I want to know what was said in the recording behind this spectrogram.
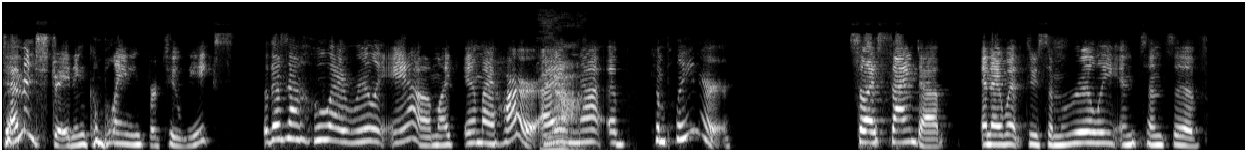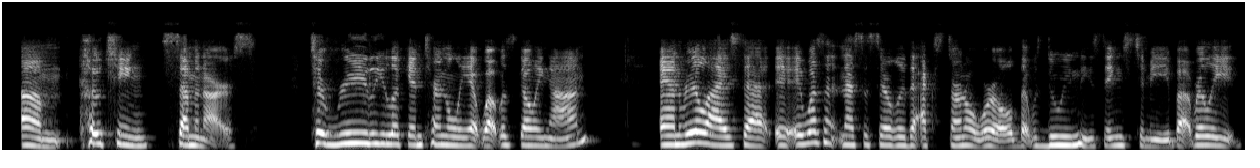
demonstrating complaining for two weeks, but that's not who I really am. Like in my heart, yeah. I am not a complainer. So I signed up and I went through some really intensive um, coaching seminars to really look internally at what was going on and realize that it, it, wasn't necessarily the external world that was doing these things to me, but really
